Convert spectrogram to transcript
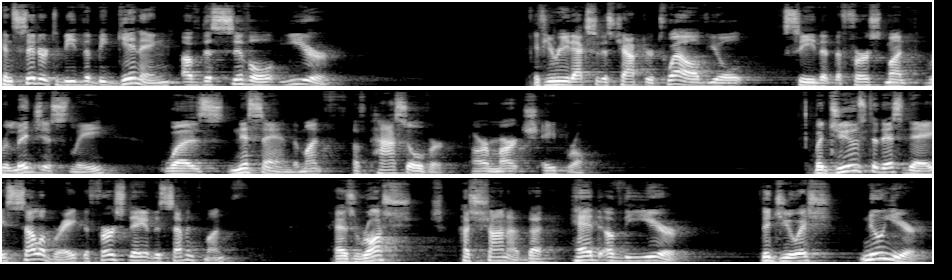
considered to be the beginning of the civil year. If you read Exodus chapter 12, you'll see that the first month religiously was Nisan, the month of Passover, or March, April. But Jews to this day celebrate the first day of the seventh month as Rosh Hashanah, the head of the year, the Jewish New Year.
